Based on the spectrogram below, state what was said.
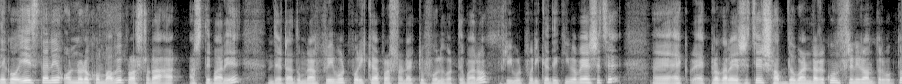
দেখো এই স্থানে অন্যরকমভাবে প্রশ্নটা আসতে পারে, যেটা তোমরা ফ্রিবোর্ড পরীক্ষার প্রশ্নটা একটু ফলো করতে পারো। ফ্রিবোর্ড পরীক্ষাতে কীভাবে এসেছে? এক এক প্রকারে এসেছে শব্দ ভাণ্ডারের কোন শ্রেণির অন্তর্ভুক্ত?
